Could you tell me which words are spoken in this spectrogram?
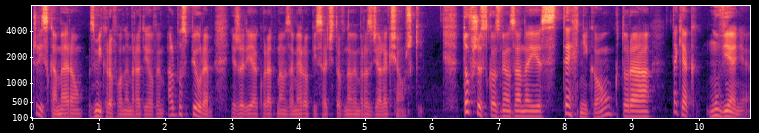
czyli z kamerą, z mikrofonem radiowym albo z piórem, jeżeli akurat mam zamiar opisać to w nowym rozdziale książki. To wszystko związane jest z techniką, która, tak jak mówienie,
